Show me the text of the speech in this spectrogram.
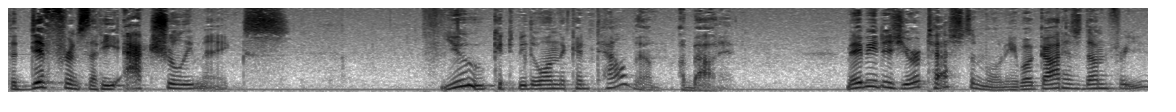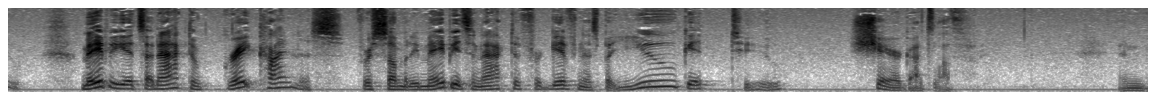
the difference that he actually makes. You get to be the one that can tell them about it. Maybe it is your testimony, what God has done for you. Maybe it's an act of great kindness for somebody. Maybe it's an act of forgiveness, but you get to share God's love. And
